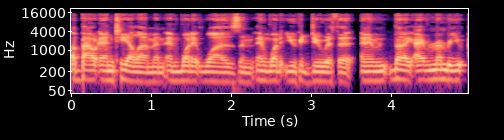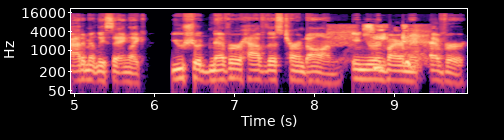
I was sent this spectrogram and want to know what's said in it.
about NTLM and, and what it was and, and what you could do with it. And like, I remember you adamantly saying like, you should never have this turned on in your See, environment ever.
